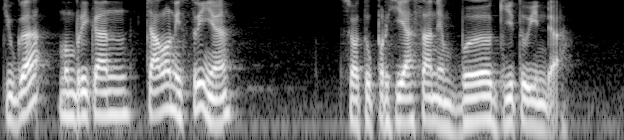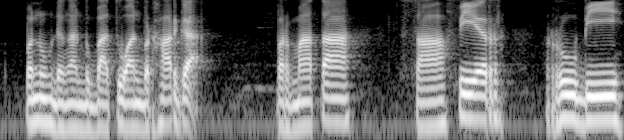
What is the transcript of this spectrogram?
juga memberikan calon istrinya suatu perhiasan yang begitu indah, penuh dengan bebatuan berharga, permata, safir, ruby,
